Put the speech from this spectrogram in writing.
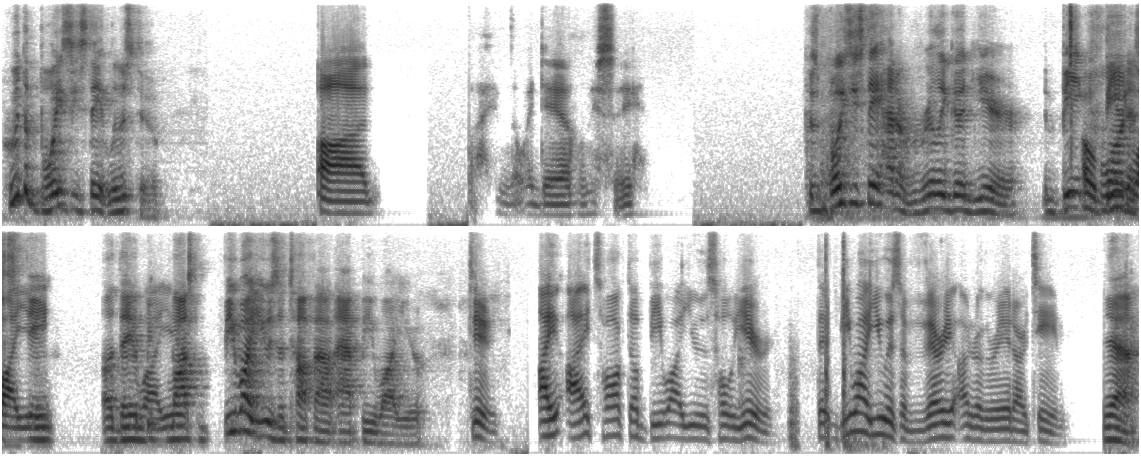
who did Boise State lose to? Uh, I have no idea. Let me see. Because Boise State had a really good year. Beat Oh, Florida BYU. State. Uh, they BYU. lost. BYU is a tough out at BYU. Dude, I I talked up BYU this whole year. That BYU is a very under the radar team. Yeah.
